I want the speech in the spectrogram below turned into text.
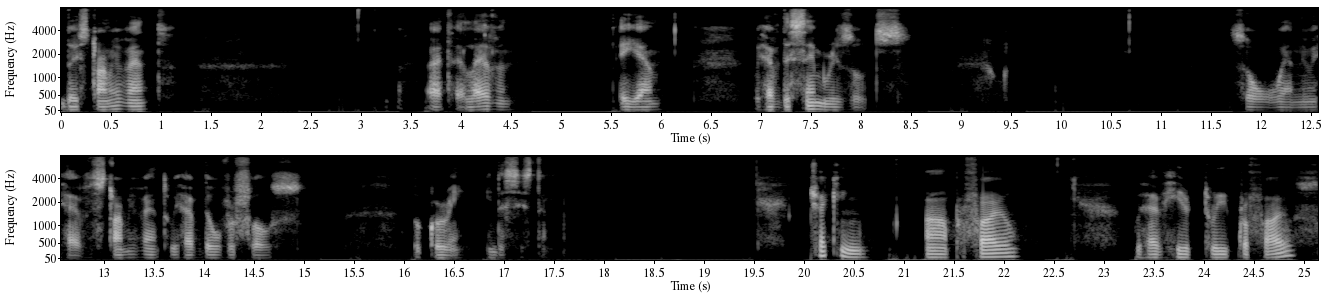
the storm event, at 11 a.m. we have the same results. So when we have storm event, we have the overflows occurring in the system. Checking a profile, we have here three profiles.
